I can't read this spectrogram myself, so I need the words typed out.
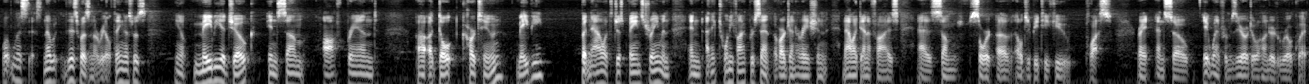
what was this? No, this wasn't a real thing. This was, you know, maybe a joke in some off-brand uh, adult cartoon, maybe, but now it's just mainstream and, and i think 25% of our generation now identifies as some sort of lgbtq plus right? And so it went from 0 to 100 real quick.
